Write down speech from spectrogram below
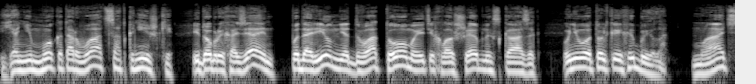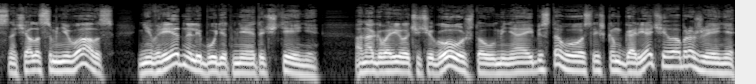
Я не мог оторваться от книжки, и добрый хозяин подарил мне два тома этих волшебных сказок. У него только их и было. Мать сначала сомневалась, не вредно ли будет мне это чтение. Она говорила Чичагову, что у меня и без того слишком горячее воображение,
